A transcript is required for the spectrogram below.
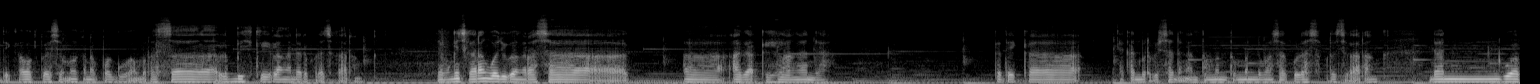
ketika waktu SMA kenapa gue merasa lebih kehilangan daripada sekarang? Ya mungkin sekarang gue juga ngerasa uh, agak kehilangan ya ketika akan berpisah dengan teman-teman di masa kuliah seperti sekarang. Dan gue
